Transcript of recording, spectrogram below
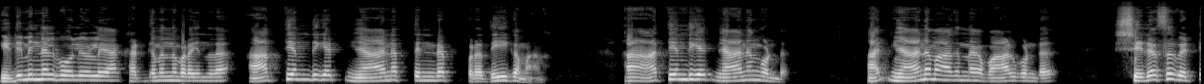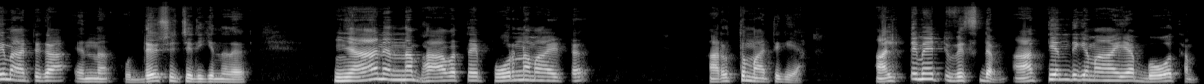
ഇടിമിന്നൽ പോലെയുള്ള ആ ഖഡ്ഗമെന്ന് പറയുന്നത് ആത്യന്തിക ജ്ഞാനത്തിന്റെ പ്രതീകമാണ്. ആ ആത്യന്തിക ജ്ഞാനം കൊണ്ട് ആ ജ്ഞാനമാകുന്ന വാൾ കൊണ്ട് ശിരസ് വെട്ടിമാറ്റുക എന്ന് ഉദ്ദേശിച്ചിരിക്കുന്നത് ഞാൻ എന്ന ഭാവത്തെ പൂർണമായിട്ട് അറുത്തു മാറ്റുകയാണ്. അൾട്ടിമേറ്റ് വിസ്ഡം ആത്യന്തികമായ ബോധം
